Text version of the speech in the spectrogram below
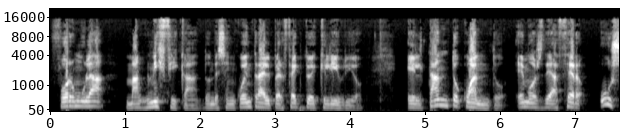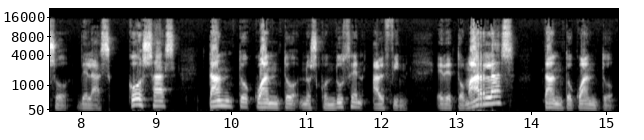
fórmula magnífica donde se encuentra el perfecto equilibrio. El tanto cuanto hemos de hacer uso de las cosas, tanto cuanto nos conducen al fin. He de tomarlas, tanto cuanto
